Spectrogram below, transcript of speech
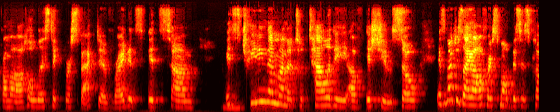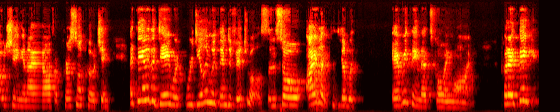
from a holistic perspective, right? It's it's um, it's mm-hmm. treating them on a totality of issues. So as much as I offer small business coaching and I offer personal coaching, at the end of the day, we're we're dealing with individuals, and so I like to deal with everything that's going on. But I think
